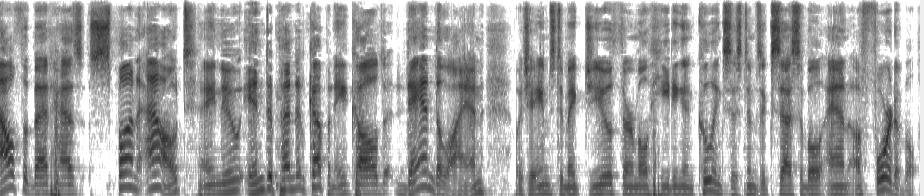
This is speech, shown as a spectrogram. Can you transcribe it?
Alphabet has spun out a new independent company called Dandelion, which aims to make geothermal heating and cooling systems accessible and affordable.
